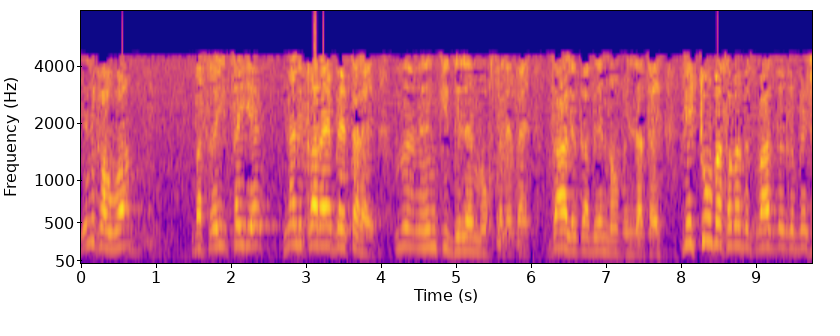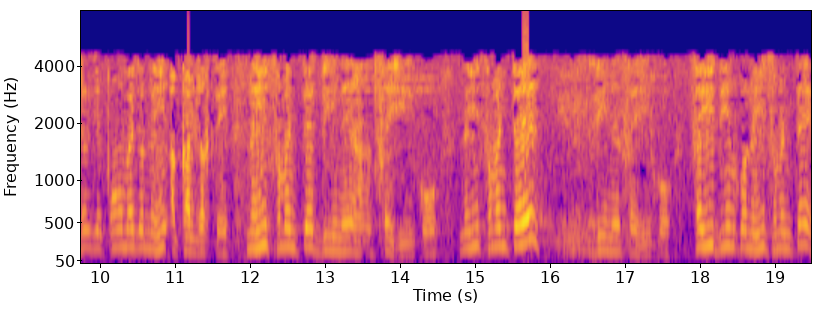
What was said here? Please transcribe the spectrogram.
یہ لکھا ہوا بس رہی صحیح ہے، نہ لکھا رہے، بہتر ہے۔ ان کی دلیں مختلف ہیں۔ ظال کا بے نو ملت ہے یہ کیوں بس اب اس بات کے بے شک یہ قوم ہے جو نہیں عقل رکھتے، نہیں سمجھتے دین صحیح کو، نہیں سمجھتے دین صحیح کو۔ صحیح دین کو نہیں سمجھتے،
